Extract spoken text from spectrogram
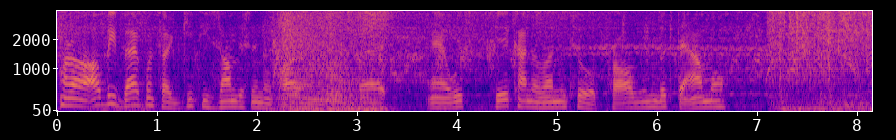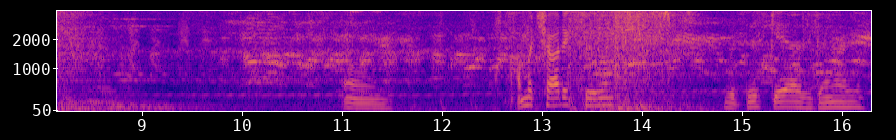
Hold on, I'll be back once I get these zombies in the car and we did kind of run into a problem. Look at the ammo. Um, I'm gonna try to kill him with this gay ass gun right here.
